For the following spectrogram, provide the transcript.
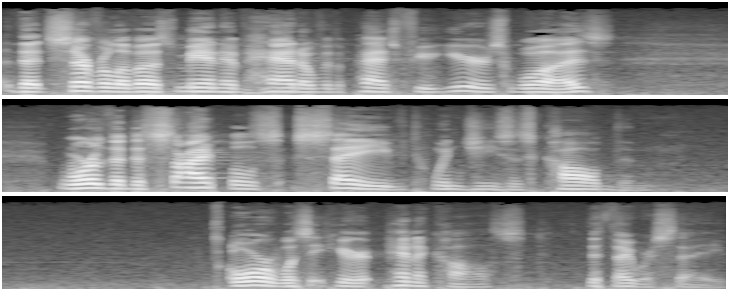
that several of us men have had over the past few years was were the disciples saved when Jesus called them? Or was it here at Pentecost that they were saved?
